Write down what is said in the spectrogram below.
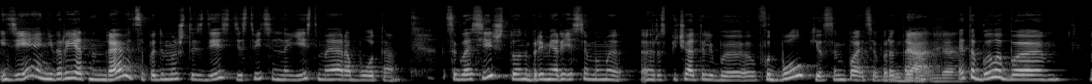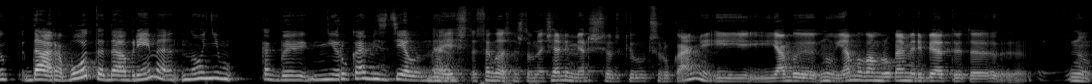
идея невероятно нравится, потому что здесь действительно есть моя работа. Согласись, что, например, если бы мы распечатали бы футболки с эмпатией, братан, Да, да. это было бы, ну, да, работа, да, время, но не как бы не руками сделано. Да, я согласна, что вначале мерч все-таки лучше руками, и я бы, ну, я бы вам руками, ребят, это, э, ну,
